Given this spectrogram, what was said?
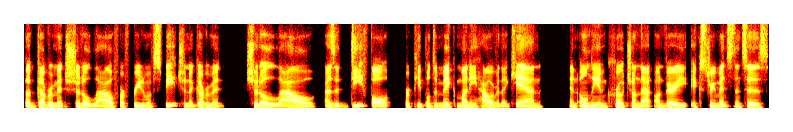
a government should allow for freedom of speech and a government should allow as a default for people to make money however they can and only encroach on that on very extreme instances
